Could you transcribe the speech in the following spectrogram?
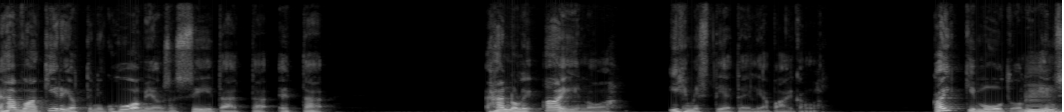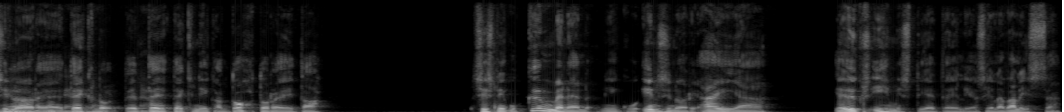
Ja hän vaan kirjoitti niin kuin huomionsa siitä, että, että hän oli ainoa ihmistieteilijä paikalla. Kaikki muut oli mm, insinöörejä joo, ja tekno, te, te, tekniikan tohtoreita. Siis niin kuin kymmenen niin kuin insinööriäijää ja yksi ihmistieteilijä siellä välissä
